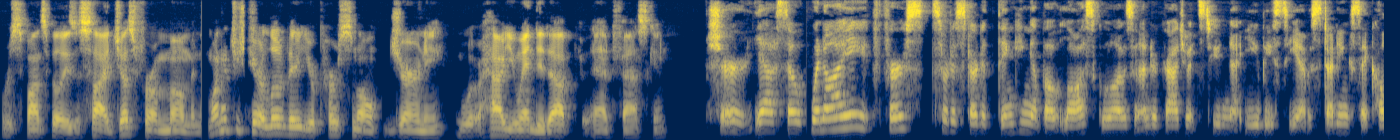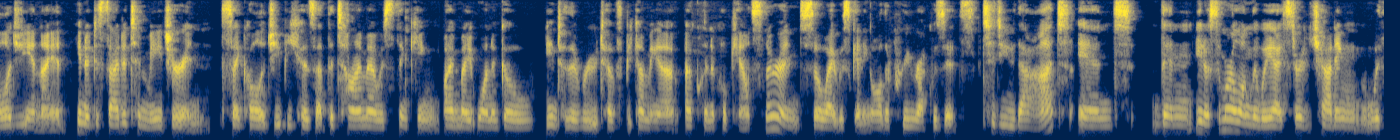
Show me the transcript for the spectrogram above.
responsibilities aside just for a moment. Why don't you share a little bit of your personal journey, how you ended up at Fasken? Sure. Yeah. So when I first sort of started thinking about law school, I was an undergraduate student at UBC. I was studying psychology and I had, you know, decided to major in psychology because at the time I was thinking I might want to go into the route of becoming a, a clinical counselor. And so I was getting all the prerequisites to do that. And then, you know, somewhere along the way, I started chatting with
